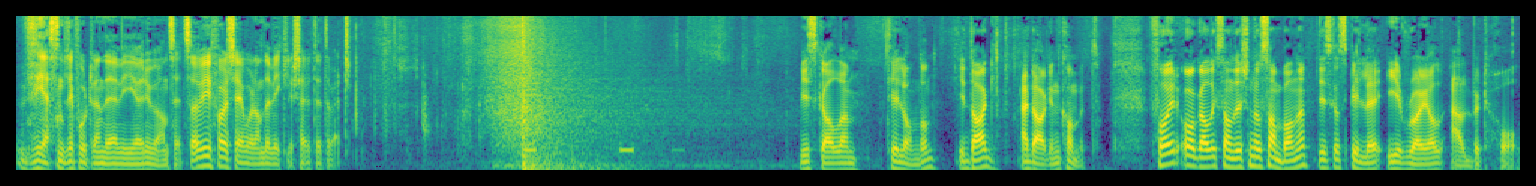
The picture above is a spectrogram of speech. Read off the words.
vesentlig fortere enn det vi gjør uansett. Så vi får se hvordan det vikler seg ut etter hvert. Vi skal um, til London. I dag er dagen kommet. For Åge Aleksandersen og Sambandet de skal spille i Royal Albert Hall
